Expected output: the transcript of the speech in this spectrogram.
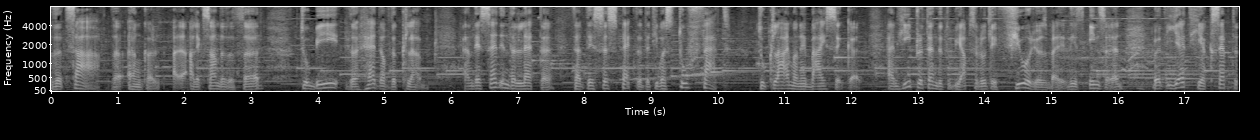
the Tsar, the uncle, uh, Alexander III, to be the head of the club. And they said in the letter that they suspected that he was too fat to climb on a bicycle. And he pretended to be absolutely furious by this incident, but yet he accepted.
